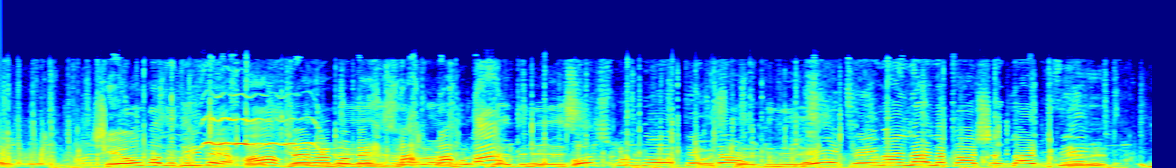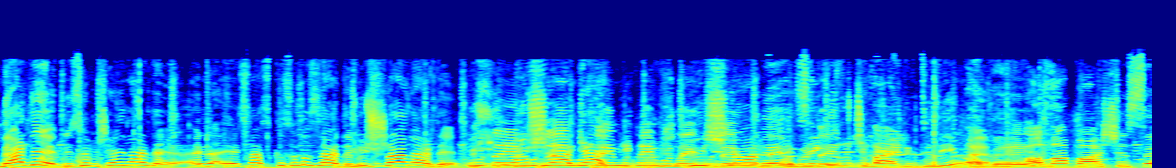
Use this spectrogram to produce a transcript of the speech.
Vallahi. Şey olmadı değil mi? ah merhaba merhaba. Hanım hoş geldiniz. Hoş bulduk tekrar. Hoş geldiniz. Evet Reymenlerle karşıladılar bizi. Evet. Nerede? Bizim şey nerede? Esas kızımız nerede? Büşra nerede? Buradayım, Büşra, buradayım, buradayım, buradayım, buradayım, Büşra buradayım, buradayım. 8,5 aylıktı değil mi? Evet. Allah bağışlasın.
